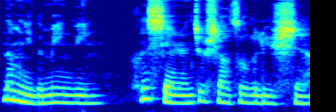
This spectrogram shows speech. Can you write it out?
那么你的命运很显然就是要做个律师。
